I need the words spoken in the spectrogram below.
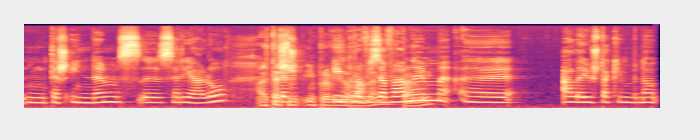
mm, też innym serialu. Ale też improwizowanym, improwizowanym, y, ale już takim, no,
